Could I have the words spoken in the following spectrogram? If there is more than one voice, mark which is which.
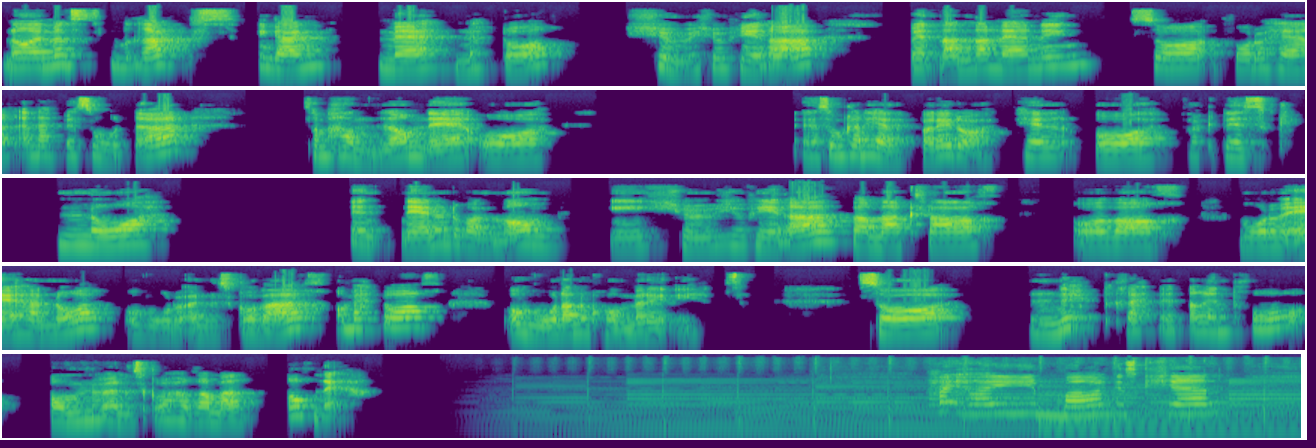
Speaker 1: Nå er vi straks i gang med nytt år, 2024. Og i en annen anledning så får du her en episode som handler om det å eh, Som kan hjelpe deg da til å faktisk nå det du drømmer om i 2024. Være mer klar over hvor du er her nå, og hvor du ønsker å være om et år, og hvordan du kommer deg dit. Så lytt rett etter intro om du ønsker å høre mer om det. Hei, hei, magisk sjel.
